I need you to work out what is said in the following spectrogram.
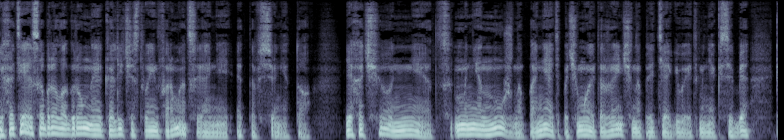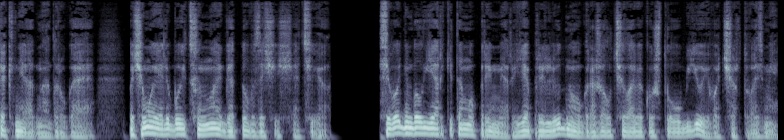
И хотя я собрал огромное количество информации о ней, это все не то. Я хочу... Нет, мне нужно понять, почему эта женщина притягивает меня к себе, как ни одна другая. Почему я любой ценой готов защищать ее. Сегодня был яркий тому пример. Я прилюдно угрожал человеку, что убью его, черт возьми.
